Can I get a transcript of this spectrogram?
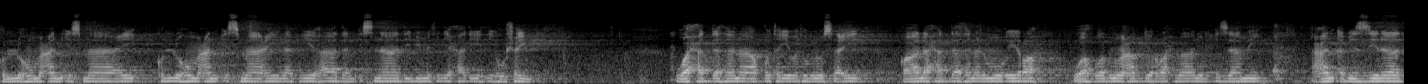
كلهم عن إسماعيل كلهم عن إسماعيل في هذا الإسناد بمثل حديث هشيم. وحدثنا قتيبة بن سعيد. قال حدثنا المغيرة وهو ابن عبد الرحمن الحزامي عن أبي الزناد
